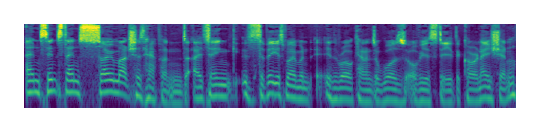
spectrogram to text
And since then, so much has happened. I think the biggest moment in the royal calendar was obviously the coronation,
